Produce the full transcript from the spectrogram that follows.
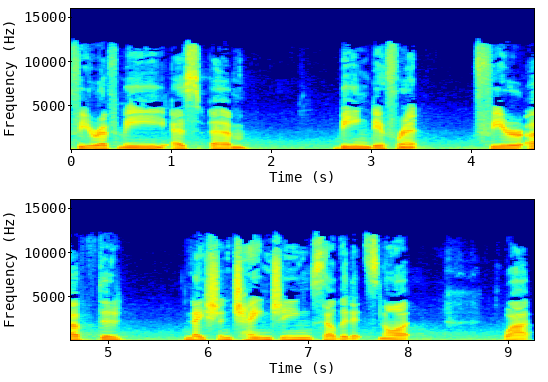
fear of me as um, being different, fear of the nation changing so that it's not white,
